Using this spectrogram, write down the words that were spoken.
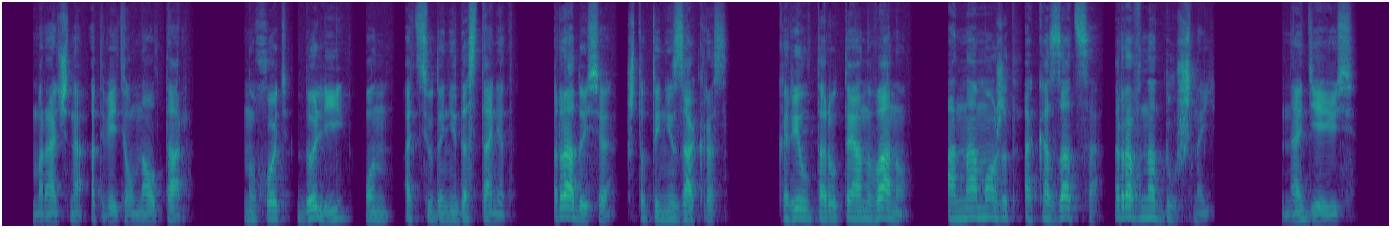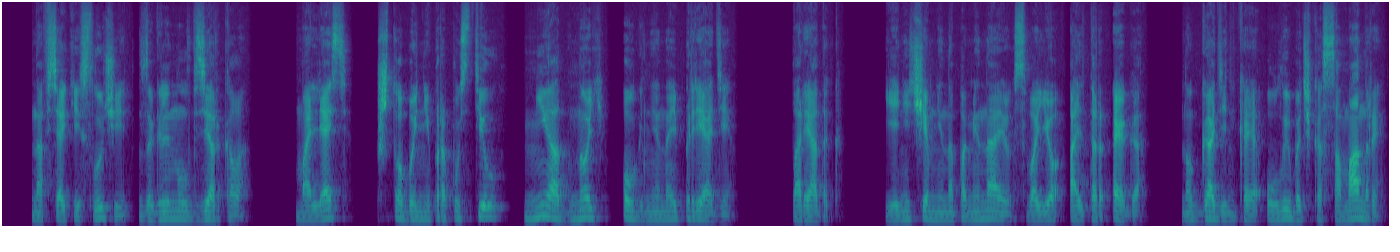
– мрачно ответил Налтар. «Ну хоть до Ли он отсюда не достанет». Радуйся, что ты не закрас. Крил Тарутеанвану она может оказаться равнодушной. Надеюсь. На всякий случай заглянул в зеркало, молясь, чтобы не пропустил ни одной огненной пряди. Порядок. Я ничем не напоминаю свое альтер-эго, но гаденькая улыбочка Саманры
